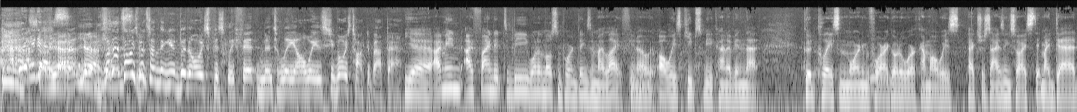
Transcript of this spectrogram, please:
But it is. Yeah, yeah. But that's always been something you've been always physically fit, mentally, always, you've always talked about that. Yeah, I mean, I find it to be one of the most important things in my life. You know, it always keeps me kind of in that good place in the morning before I go to work. I'm always exercising, so I stay. My dad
